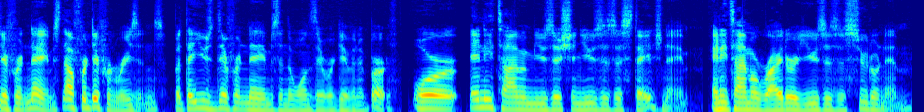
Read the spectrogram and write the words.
different names. Now, for different reasons, but they use different names than the ones they were given at birth. Or anytime a musician uses a stage name, anytime a writer uses a pseudonym,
